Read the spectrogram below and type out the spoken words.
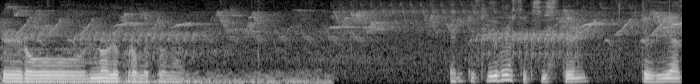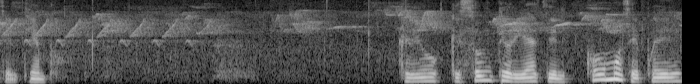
pero no le prometo nada. En tus libros existen teorías del tiempo. Creo que son teorías del cómo se puede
